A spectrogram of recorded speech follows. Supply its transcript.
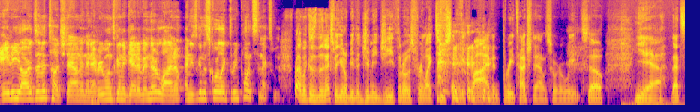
80 yards and a touchdown, and then everyone's going to get him in their lineup, and he's going to score like three points the next week. Right, because the next week it'll be the Jimmy G throws for like 275 and three touchdowns sort of week. So, yeah, that's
